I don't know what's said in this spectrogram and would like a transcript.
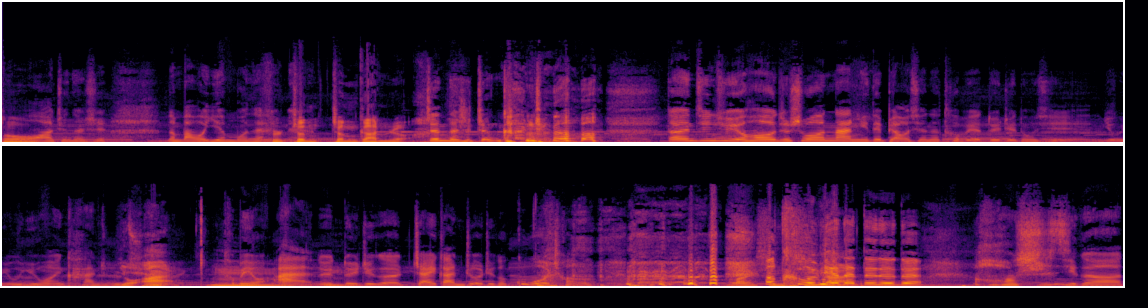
哦哇，真的是能把我淹没在里面。是真真甘蔗，真的是真甘蔗。当然进去以后就说，那你得表现的特别对这东西有有欲望，一看就是有爱，特别有嗯爱，对嗯对这个摘甘蔗这个过程 满心要特别的，对对对，哦，十几个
